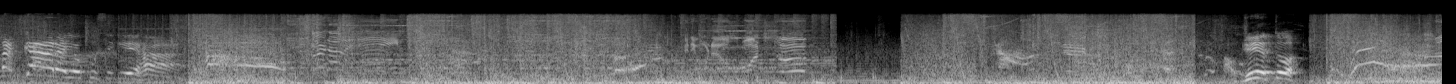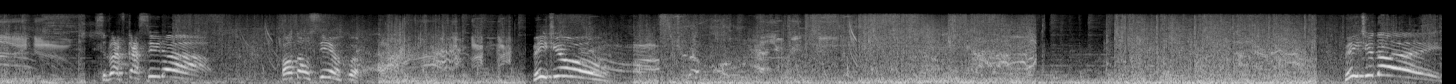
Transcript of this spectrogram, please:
Na cara eu consegui errar! Maldito! Isso não vai ficar assim não! Faltam cinco! 21! Vinte e dois!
